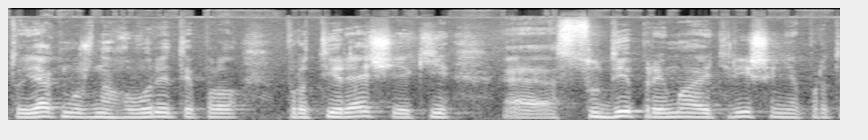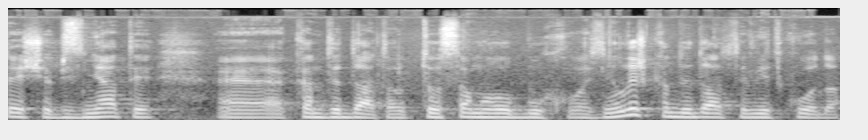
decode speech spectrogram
то як можна говорити про, про ті речі, які е, суди приймають рішення про те, щоб зняти е, кандидата, от того самого Бухова. Зняли ж кандидата від кода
